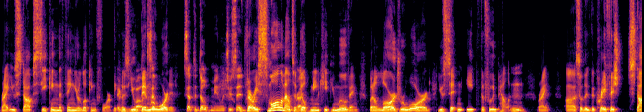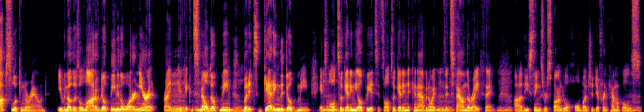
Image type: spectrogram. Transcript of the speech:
Right? You stop seeking the thing you're looking for because you've Well, been except- rewarded. except the dopamine, which you said. Very small amounts of Right. dopamine keep you moving, but a large reward, you sit and eat the food pellet Mm. right? Uh, so the, the crayfish stops looking around. Even though there's a lot of dopamine in the water near it, right? It, it can smell Mhm, dopamine, mhm. but it's getting the dopamine. It's Mhm. also getting the opiates. It's also getting the cannabinoid because it's found the right thing. Uh, these things respond to a whole bunch of different chemicals,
